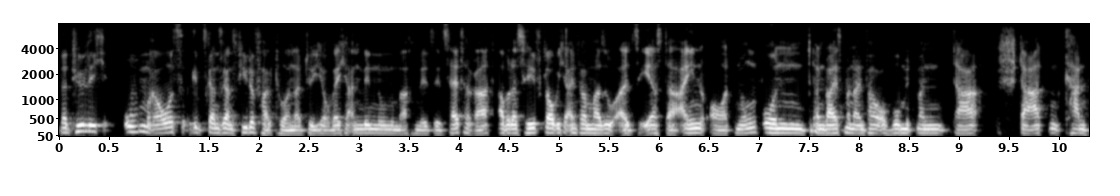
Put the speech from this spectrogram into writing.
Natürlich oben raus gibt's ganz, ganz viele Faktoren, natürlich auch welche Anbindungen du machen willst etc. Aber das hilft, glaube ich, einfach mal so als erste Einordnung und dann weiß man einfach auch, womit man da starten kann.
